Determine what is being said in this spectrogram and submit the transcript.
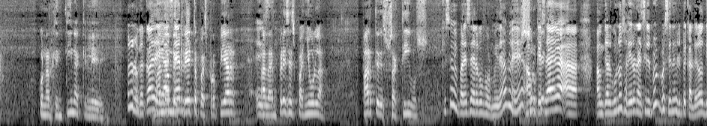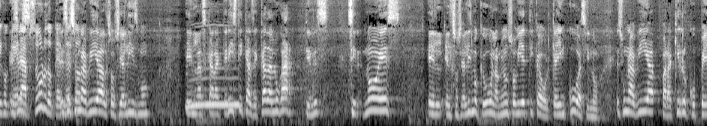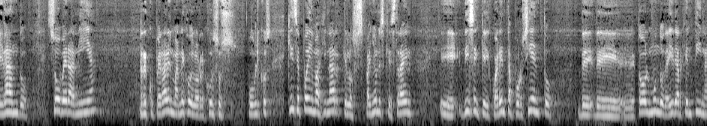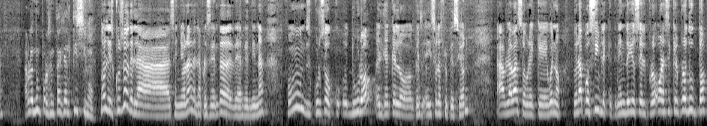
con Argentina que le bueno, lo que acaba de manda un decreto para expropiar a la empresa española parte de sus activos, que eso me parece algo formidable, ¿eh? aunque se haga, aunque algunos salieron a decir, el propio presidente Felipe Calderón dijo que era absurdo que esa es una vía al socialismo en las características de cada lugar, ¿tienes? Es decir, no es el, el, socialismo que hubo en la Unión Soviética o el que hay en Cuba, sino es una vía para ir recuperando soberanía, recuperar el manejo de los recursos públicos. ¿Quién se puede imaginar que los españoles que extraen eh, dicen que el 40% de, de, todo el mundo de ahí de Argentina hablan de un porcentaje altísimo. No, el discurso de la señora, de la presidenta de Argentina, fue un discurso duro el día que lo que hizo la expropiación. Hablaba sobre que, bueno, no era posible que teniendo ellos el, ahora sí que el producto,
